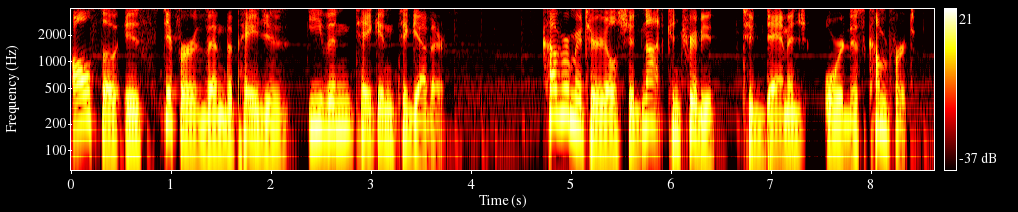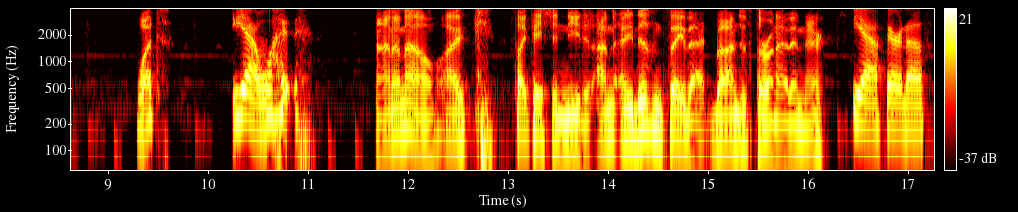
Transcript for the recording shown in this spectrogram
also is stiffer than the pages, even taken together cover material should not contribute to damage or discomfort. What? Yeah, what? I don't know. I citation needed. I'm, it doesn't say that, but I'm just throwing that in there. Yeah, fair enough.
